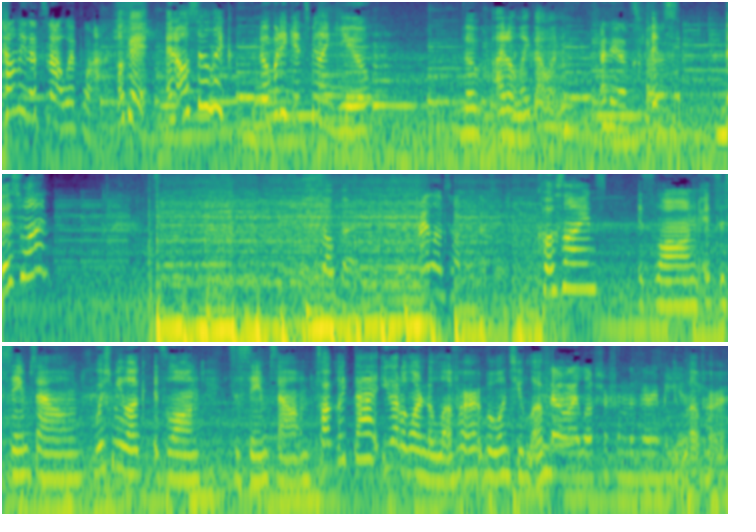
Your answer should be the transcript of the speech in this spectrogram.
tell me that's not Whiplash. Okay, and also like nobody gets me like you. No, I don't like that one. I think that's fun. It's this one. So good. I love talking about too. Coastlines, it's long, it's the same sound. Wish me luck, it's long, it's the same sound. Talk like that, you gotta learn to love her, but once you love No, her, no, I loved her from the very you beginning. love her.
